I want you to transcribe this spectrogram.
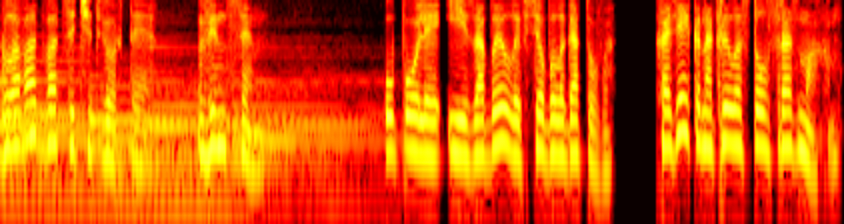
Глава 24. Винсен. У Поля и Изабеллы все было готово. Хозяйка накрыла стол с размахом.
